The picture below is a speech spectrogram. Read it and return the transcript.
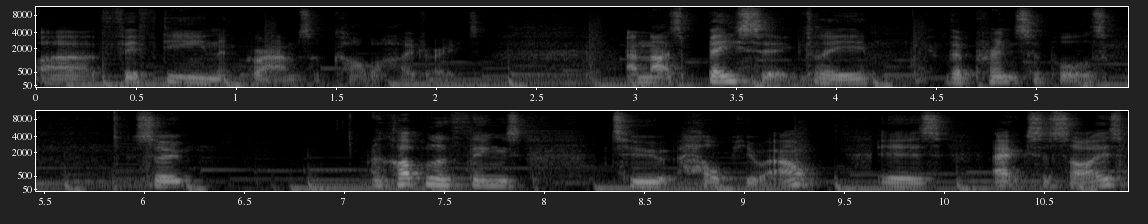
uh, 15 grams of carbohydrate. And that's basically the principles. So, a couple of things to help you out is exercise.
